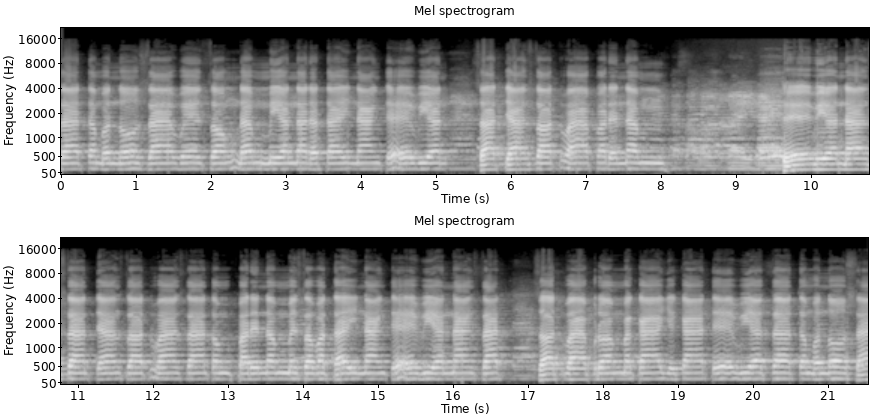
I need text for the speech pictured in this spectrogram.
សតមនោសាវេសង្នមានរតីនាងទេវាសត្យាសត្វាបរិណមទេវានាងសត្យាសត្វាសាតំបរិណមសវតៃនាងទេវានាងសត្យ សត្វាព្រមកាយកាទេវាសតមនោសា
